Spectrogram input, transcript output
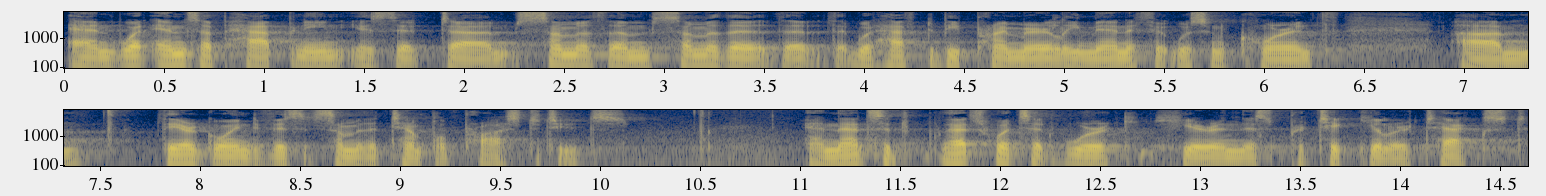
And what ends up happening is that um, some of them, some of the, the, that would have to be primarily men if it was in Corinth, um, they are going to visit some of the temple prostitutes. And that's, it, that's what's at work here in this particular text.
